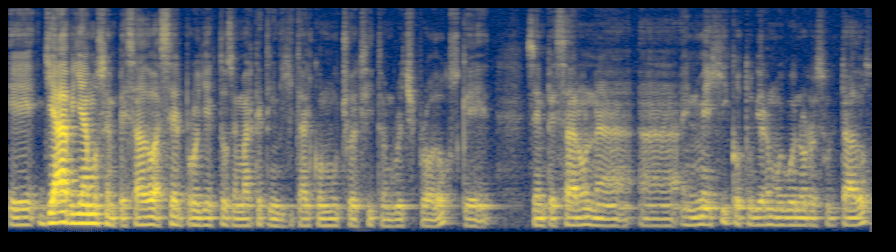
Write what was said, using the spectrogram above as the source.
Eh, ya habíamos empezado a hacer proyectos de marketing digital con mucho éxito en Rich Products, que se empezaron a, en México, tuvieron muy buenos resultados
